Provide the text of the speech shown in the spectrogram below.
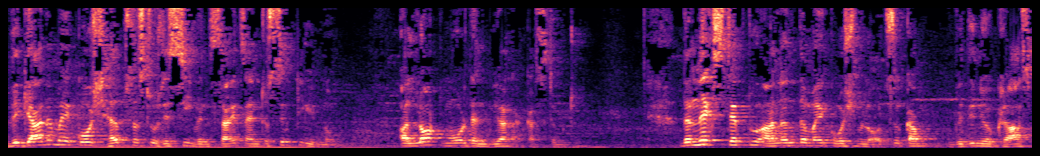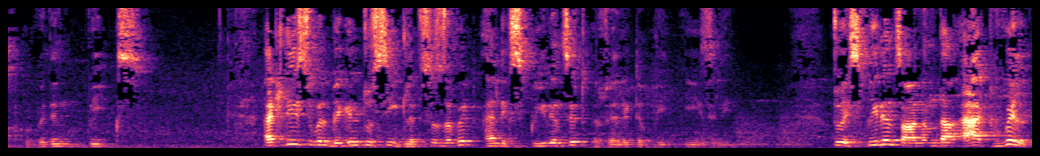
Vijnanamaya Kosh helps us to receive insights and to simply know a lot more than we are accustomed to. The next step to Anandamaya Kosh will also come within your grasp within weeks. At least you will begin to see glimpses of it and experience it relatively easily. To experience Ananda at will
